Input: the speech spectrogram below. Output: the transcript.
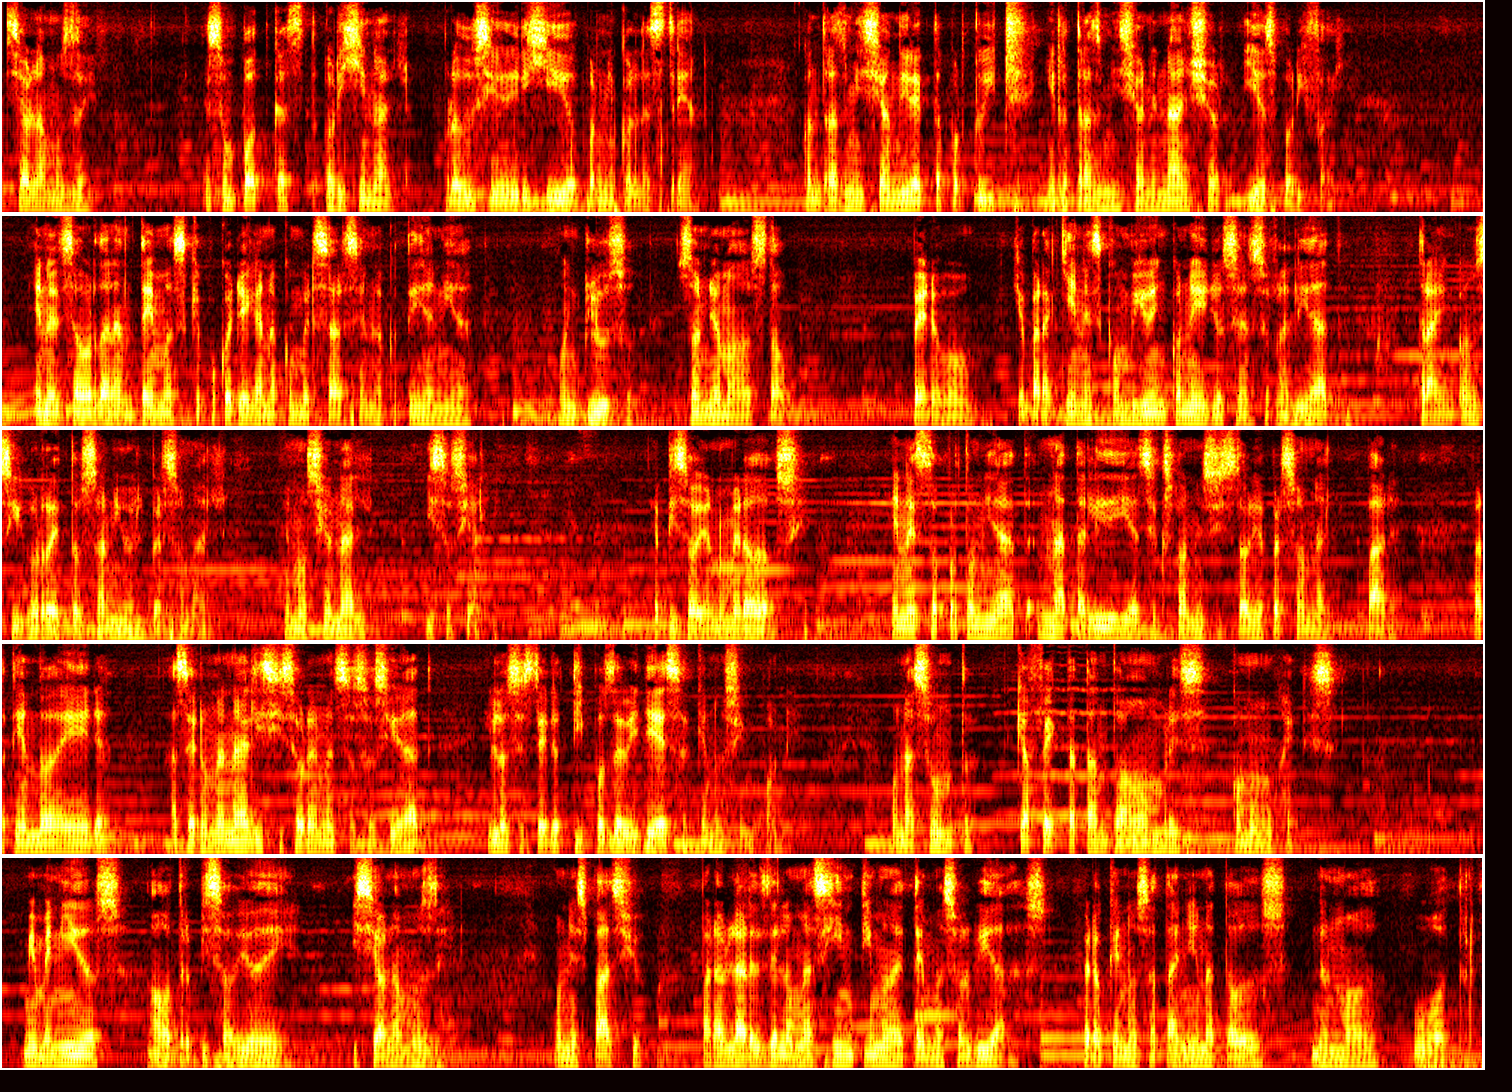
Si hablamos de es un podcast original, producido y dirigido por Nicolás Trian, con transmisión directa por Twitch y retransmisión en Anchor y Spotify. En el sabor darán temas que poco llegan a conversarse en la cotidianidad, o incluso son llamados tabú, pero que para quienes conviven con ellos en su realidad, traen consigo retos a nivel personal, emocional y social. Episodio número 12. En esta oportunidad, Natalie Díaz expone su historia personal para, partiendo de ella, hacer un análisis sobre nuestra sociedad y los estereotipos de belleza que nos impone. Un asunto que afecta tanto a hombres como mujeres. Bienvenidos a otro episodio de Y si hablamos de un espacio para hablar desde lo más íntimo de temas olvidados, pero que nos atañen a todos de un modo u otro.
